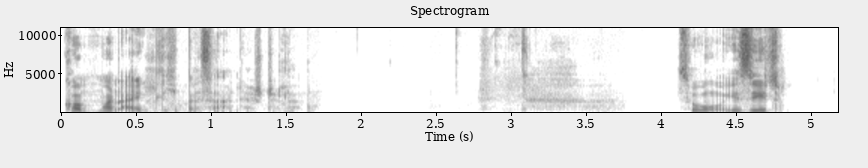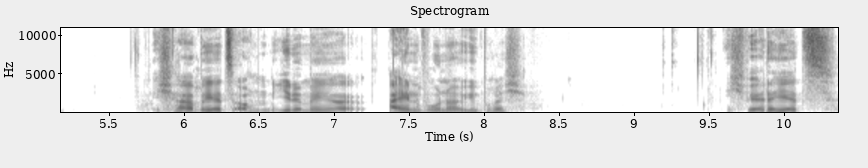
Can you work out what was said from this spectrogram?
kommt man eigentlich besser an der Stelle. So, ihr seht, ich habe jetzt auch jede Menge Einwohner übrig. Ich werde jetzt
